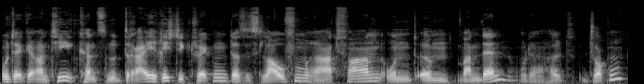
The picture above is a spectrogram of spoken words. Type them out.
unter Garantie kannst du nur drei richtig tracken. Das ist Laufen, Radfahren und ähm, Wandern oder halt Joggen.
